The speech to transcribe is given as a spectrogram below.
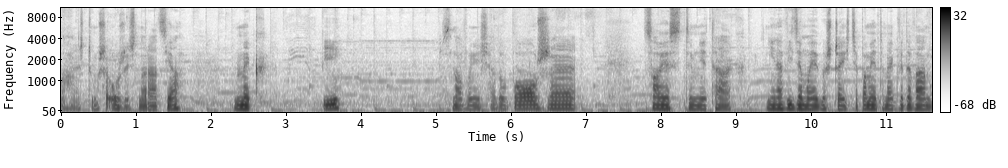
Aha, jeszcze muszę użyć, no racja. Myk. I... Znowu nie siadł. Boże. Co jest z tym nie tak? Nienawidzę mojego szczęścia. Pamiętam jak wydawałem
